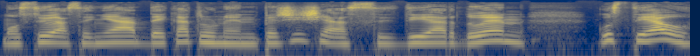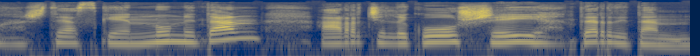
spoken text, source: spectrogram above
Mozioa zeina dekatunen pesixaz diar duen. Guzti hau, asteazken honetan, arratxeldeko sei territan.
